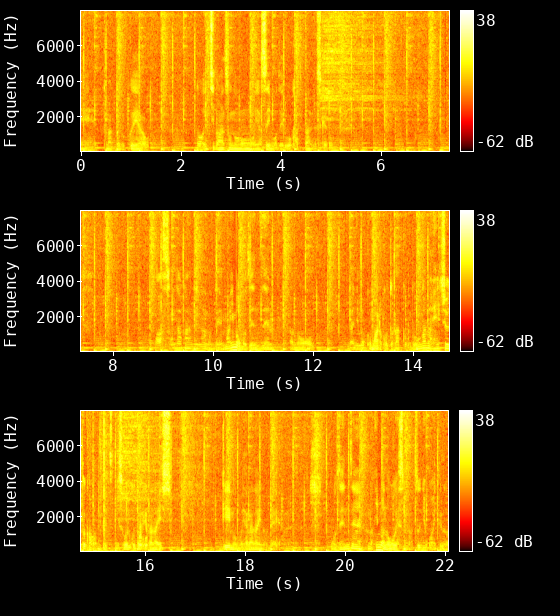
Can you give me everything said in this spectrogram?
えー、MacBook Air の一番その安いモデルを買ったんですけど。まあそんな感じなので、まあ、今も全然あの何も困ることなく動画の編集とかは別にそういうことはやらないしゲームもやらないのでもう全然あの今の OS も普通に動いてるの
